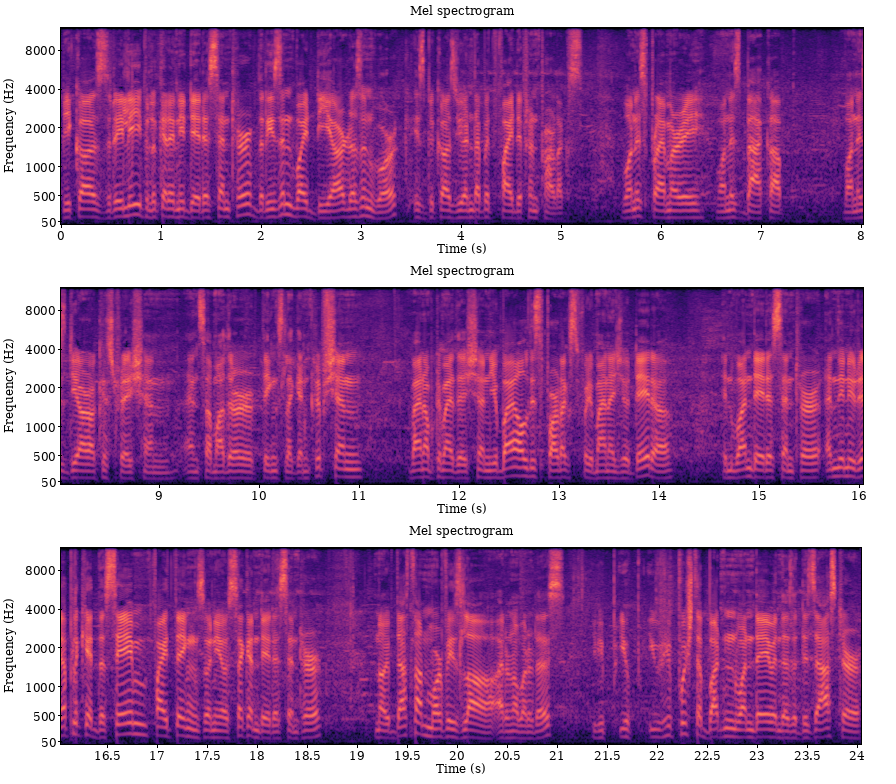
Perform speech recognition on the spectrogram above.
Because really, if you look at any data center, the reason why DR doesn't work is because you end up with five different products. One is primary, one is backup, one is DR orchestration, and some other things like encryption, WAN optimization. You buy all these products for you manage your data in one data center, and then you replicate the same five things on your second data center. Now, if that's not Murphy's Law, I don't know what it is. If you, you, if you push the button one day when there's a disaster,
